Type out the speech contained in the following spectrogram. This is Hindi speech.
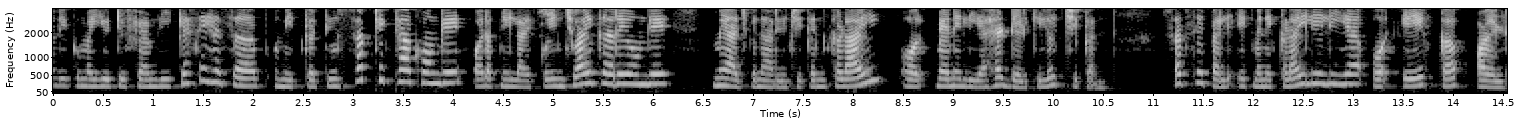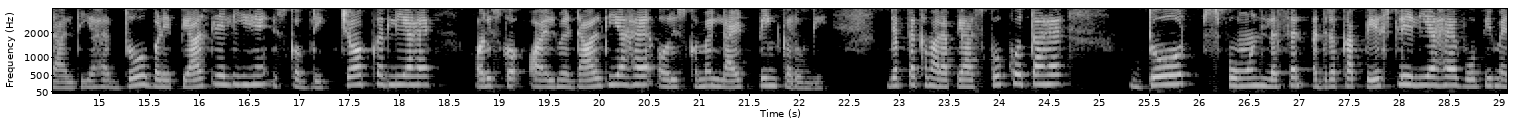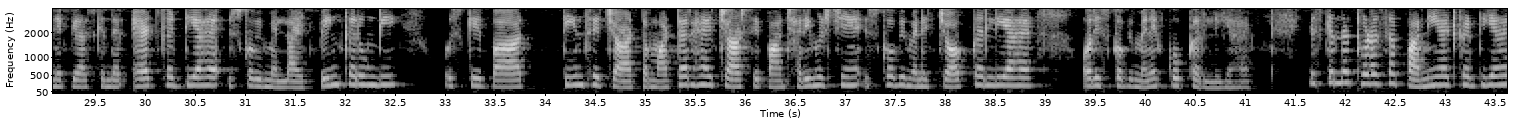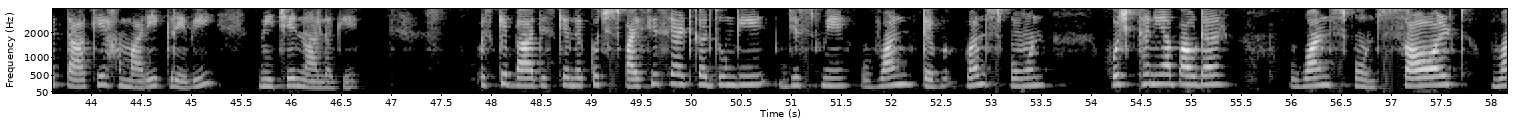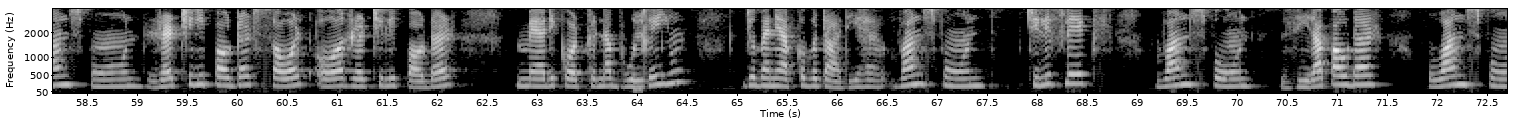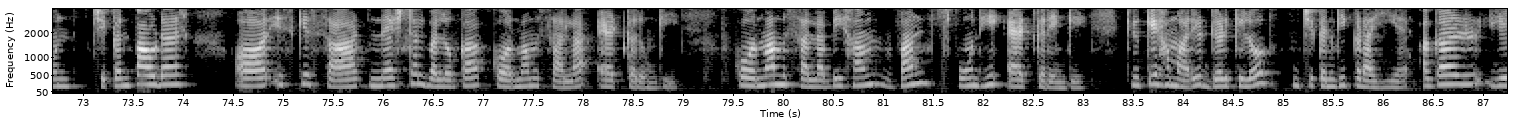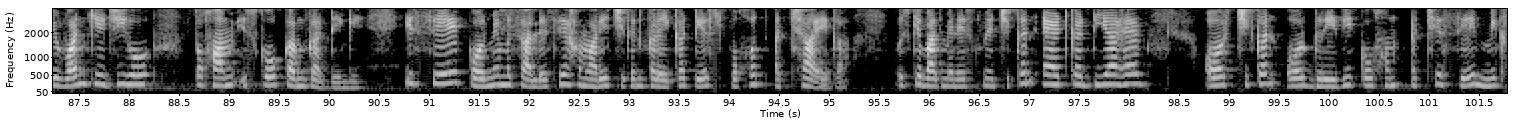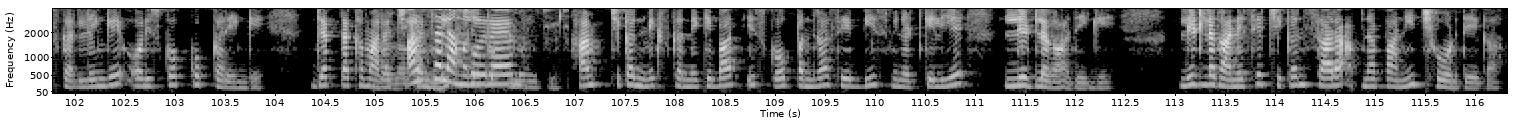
असलम माई यूट्यूब फैमिली कैसे हैं सब? उम्मीद करती हूँ सब ठीक ठाक होंगे और अपनी लाइफ को एंजॉय कर रहे होंगे। मैं आज बना रही हूँ चिकन कढ़ाई और मैंने लिया है डेढ़ किलो चिकन सबसे पहले एक मैंने कढ़ाई ले ली है और एक कप ऑयल डाल दिया है। दो बड़े प्याज ले लिए हैं, इसको ब्रिक चॉप कर लिया है और इसको ऑयल में डाल दिया है और इसको मैं लाइट पिंक करूँगी। जब तक हमारा प्याज कुक होता है दो स्पून लहसुन अदरक का पेस्ट ले लिया है, वो भी मैंने प्याज के अंदर ऐड कर दिया है। इसको भी मैं लाइट पिंक करूँगी। उसके बाद तीन से चार टमाटर हैं, चार से पाँच हरी मिर्ची हैं। इसको भी मैंने चॉप कर लिया है और इसको भी मैंने कुक कर लिया है। इसके अंदर थोड़ा सा पानी ऐड कर दिया है ताकि हमारी ग्रेवी नीचे ना लगे। उसके बाद इसके अंदर कुछ स्पाइसेस ऐड कर दूँगी, जिसमें वन टेबल वन स्पून खुश्क धनिया powder one spoon salt one spoon red chilli powder salt और रेड चिली पाउडर मैं रिकॉर्ड करना भूल गई हूँ, जो मैंने आपको बता दिया है। One spoon chilli flakes one spoon ज़ीरा powder one spoon chicken powder और इसके साथ नेशनल वालों का कौरमा मसाला ऐड करूँगी। कौरमा मसाला भी हम वन स्पून ही ऐड करेंगे, क्योंकि हमारी डेढ़ किलो चिकन की कढ़ाई है। अगर ये वन के जी हो तो हम इसको कम कर देंगे। इससे कौरमे मसाले से हमारी चिकन कढ़ाई का टेस्ट बहुत अच्छा आएगा। उसके बाद मैंने इसमें चिकन ऐड कर दिया है, और चिकन और ग्रेवी को हम अच्छे से मिक्स कर लेंगे और इसको कुक करेंगे। जब तक हमारा चिकन मिक्स हो रहा है हम चिकन मिक्स करने के बाद इसको पंद्रह से बीस मिनट के लिए लिड लगा देंगे। लिड लगाने से चिकन सारा अपना पानी छोड़ देगा।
